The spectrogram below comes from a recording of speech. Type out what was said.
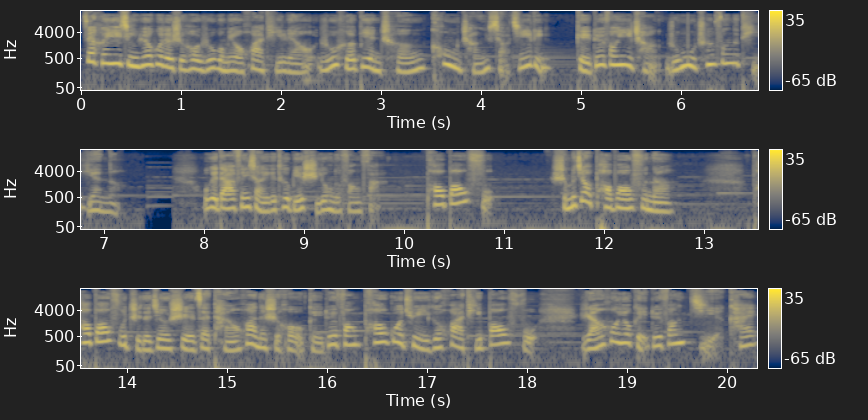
在和异性约会的时候，如果没有话题聊，如何变成控场小机灵，给对方一场如沐春风的体验呢？我给大家分享一个特别实用的方法：抛包袱。什么叫抛包袱呢？抛包袱指的就是在谈话的时候给对方抛过去一个话题包袱，然后又给对方解开，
